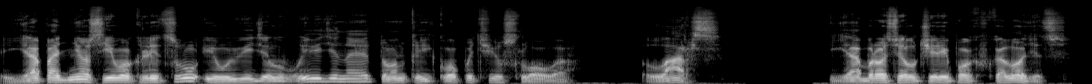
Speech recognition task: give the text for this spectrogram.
Я поднес его к лицу и увидел выведенное тонкой копотью слово «Ларс». Я бросил черепок в колодец.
